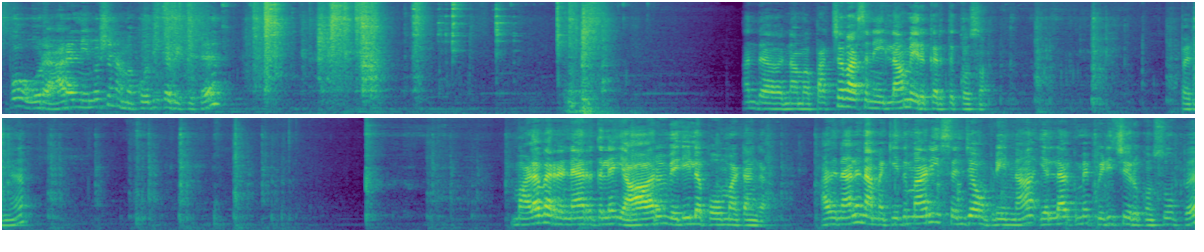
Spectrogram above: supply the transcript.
இப்போ ஒரு அரை நிமிஷம் நம்ம கொதிக்க விட்டுட்டு அந்த நம்ம பச்சை வாசனை இல்லாமல் இருக்கிறதுக்கோசம். பாருங்கள் மழை வர்ற நேரத்தில் யாரும் வெளியில் போக மாட்டாங்க. அதனால நமக்கு இது மாதிரி செஞ்சோம் அப்படின்னா எல்லாருக்குமே பிடிச்சிருக்கும் சூப்பு.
